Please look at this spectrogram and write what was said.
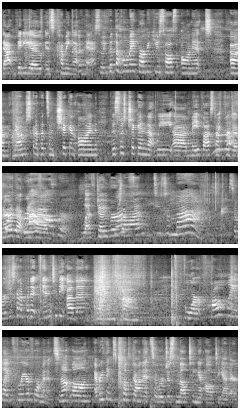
that video is coming up okay. next. So we put the homemade barbecue sauce on it. Um, now I'm just going to put some chicken on. This was chicken that we uh, made last night for dinner that we have leftovers on. So we're just going to put it into the oven and um, for probably like three or four minutes, not long. Everything's cooked on it, so we're just melting it all together.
